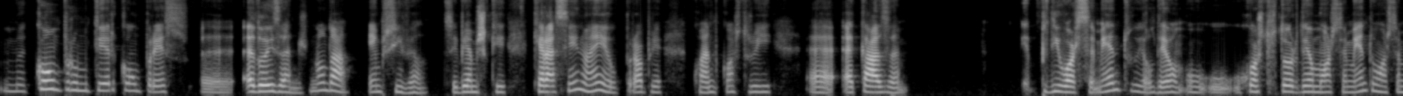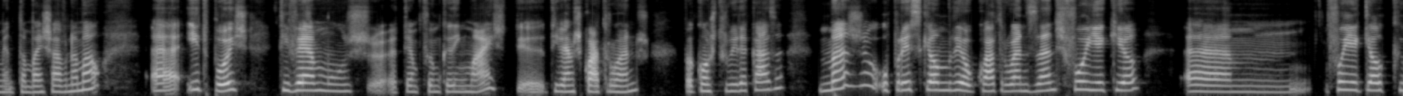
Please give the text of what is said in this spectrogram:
me, comprometer com o preço uh, a dois anos. Não dá, é impossível. Sabemos que, que era assim, não é? Eu própria, quando construí uh, a casa, pedi o orçamento, ele deu, o, o construtor deu-me um orçamento, um orçamento também chave na mão, uh, e depois tivemos, a tempo foi um bocadinho mais, tivemos quatro anos para construir a casa, mas o preço que ele me deu quatro anos antes foi aquele um, foi aquele que,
